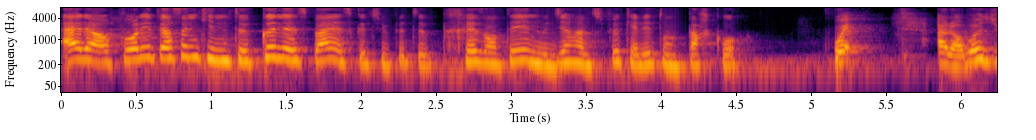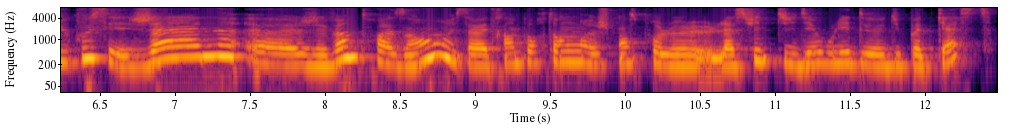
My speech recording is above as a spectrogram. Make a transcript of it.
Alors, pour les personnes qui ne te connaissent pas, est-ce que tu peux te présenter et nous dire un petit peu quel est ton parcours? Ouais. Alors moi du coup c'est Jeanne, euh, j'ai 23 ans et ça va être important je pense pour le, la suite du déroulé de, du podcast.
